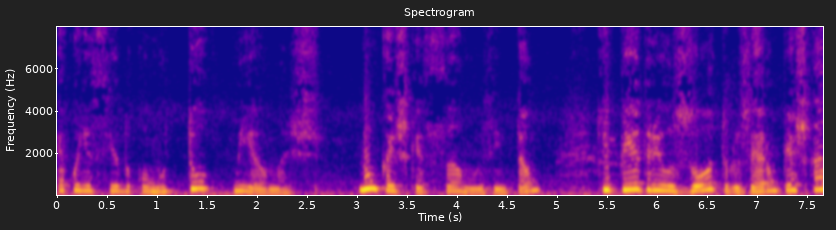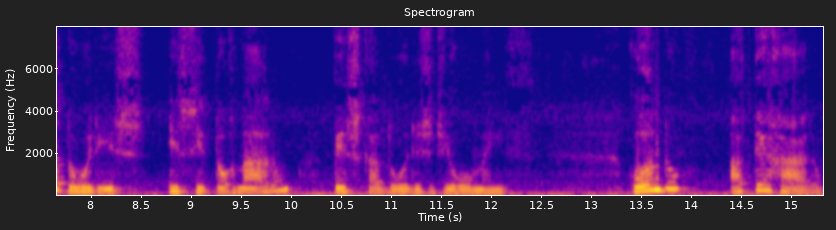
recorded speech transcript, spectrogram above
É conhecido como Tu me amas. Nunca esqueçamos, então, que Pedro e os outros eram pescadores e se tornaram pescadores de homens. Quando aterraram,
